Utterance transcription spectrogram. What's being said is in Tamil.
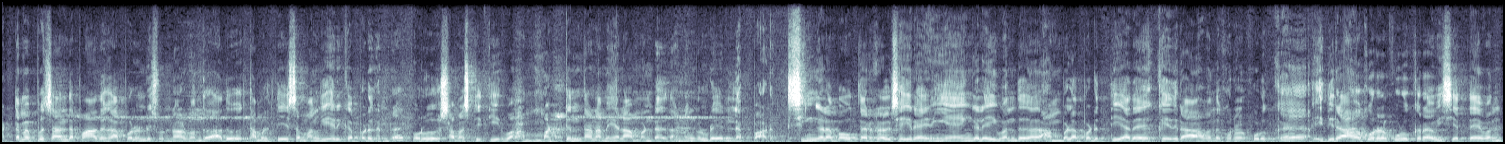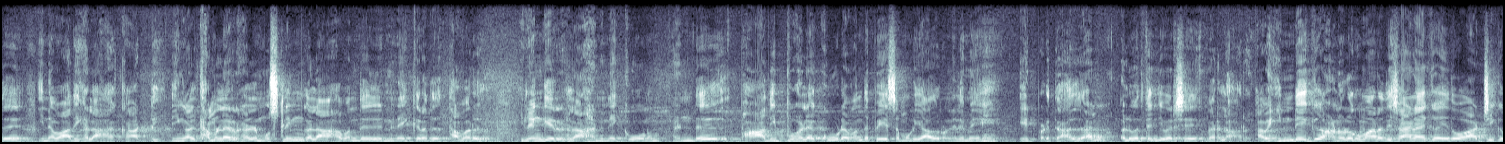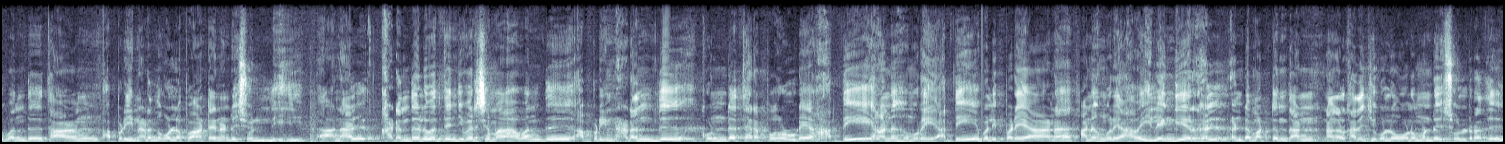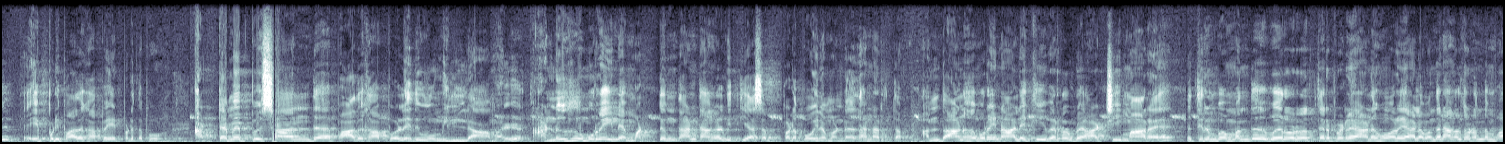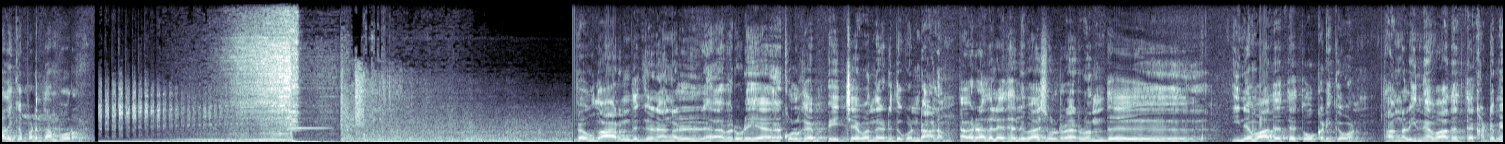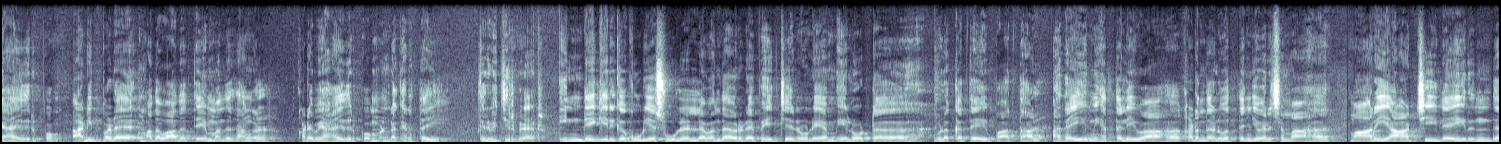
கட்டமைப்பு சார்ந்த பாதுகாப்பு என்று சொன்னால் வந்து அது தமிழ் தேசம் அங்கீகரிக்கப்படுகின்ற ஒரு சமஷ்டி தீர்வாக மட்டும்தான் அமையலாம் என்றது தான் எங்களுடைய நிலப்பாடு. சிங்கள பௌத்தர்கள் செய்கிற நியாயங்களை வந்து அம்பலப்படுத்தி அதற்கு எதிராக வந்து குரல் கொடுக்க எதிராக குரல் கொடுக்கிற விஷயத்தை வந்து இனவாதிகளாக காட்டி நீங்கள் தமிழர்கள் முஸ்லிம்களாக வந்து நினைக்கிறது தவறு இளைஞர்களாக நினைக்கணும் என்று பாதிப்புகளை கூட வந்து பேச முடியாத ஒரு நிலைமையை ஏற்படுத்த அதுதான் எழுபத்தஞ்சு வருஷ வரலாறு. அவை இன்றைக்கு அனுரகுமார திசானக்கு ஏதோ ஆட்சி ஆட்சிக்கு வந்து தான் அப்படி நடந்து கொள்ள மாட்டேன் என்று சொல்லி ஆனால் கடந்த எழுபத்தஞ்சு வருஷமாக வந்து அப்படி நடந்து கொண்ட தரப்புகளுடைய அதே அணுகுமுறை அதே வெளிப்படையான அணுகுமுறையாக இளைஞர்கள் என்ற மட்டும்தான் நாங்கள் கதைச்சு கொள்ளணும் என்று சொல்றது எப்படி பாதுகாப்பை ஏற்படுத்த போகும் கட்டமைப்பு சார்ந்த பாதுகாப்புகள் எதுவும் இல்லாமல் அணுகுமுறையில் மட்டும்தான் தாங்கள் வித்தியாசப்பட போயினோம் என்றதான் அர்த்தம். அந்த அணுகுமுறை நாளைக்கு இவர்களுடைய ஆட்சி மாற திரும்ப வந்து வேறொரு தரப்பட அணுகுமுறையால் வந்து நாங்கள் தொடர்ந்து பாதிக்கப்படத்தான் போகிறோம் இப்போ உதாரணத்துக்கு நாங்கள் அவருடைய கொள்கை பேச்சை வந்து எடுத்துக்கொண்டாலும் அவர் அதில் தெளிவாக சொல்கிறார் வந்து இனவாதத்தை தோக்கடிக்க வேணும். தாங்கள் இனவாதத்தை கடுமையாக எதிர்ப்போம். அடிப்படை மதவாதத்தையும் வந்து தாங்கள் கடுமையாக எதிர்ப்போம் என்ற கருத்தை தெரிவிச்சிருக்கிறார் இன்றைக்கு இருக்கக்கூடிய சூழலில் வந்து அவருடைய பேச்சினுடைய மேலோட்ட விளக்கத்தை பார்த்தால் அதை மிக தெளிவாக கடந்த எழுபத்தஞ்சு வருஷமாக மாறிய ஆட்சியிலே இருந்த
